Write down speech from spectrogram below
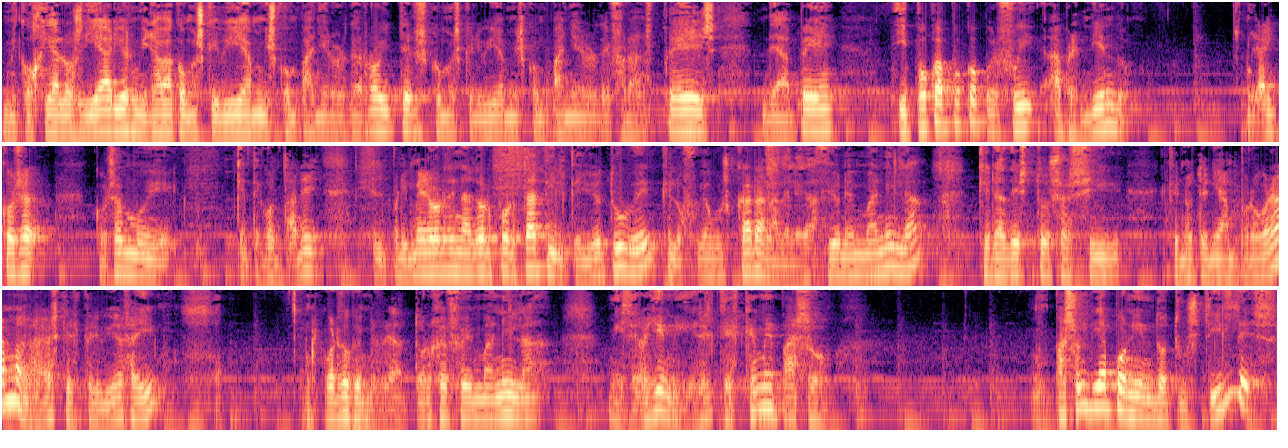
Me cogía los diarios, miraba cómo escribían mis compañeros de Reuters, cómo escribían mis compañeros de France Press, de AP, y poco a poco pues fui aprendiendo. Y hay cosas, cosas muy que te contaré. El primer ordenador portátil que yo tuve, que lo fui a buscar a la delegación en Manila, que era de estos así que no tenían programas, ¿sabes? Que escribías ahí. Recuerdo que mi redactor jefe en Manila me dice, oye Miguel, ¿qué es que me paso? Paso el día poniendo tus tildes,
